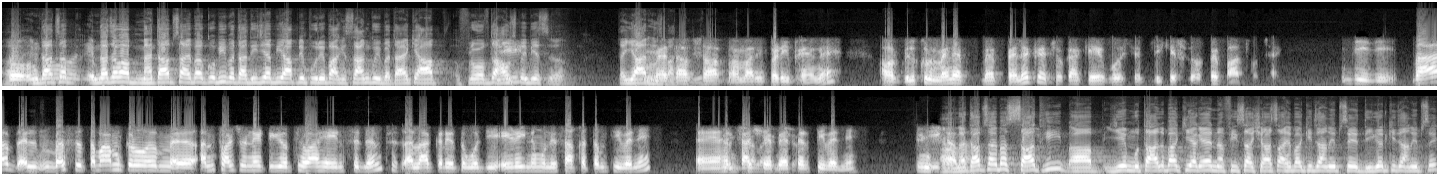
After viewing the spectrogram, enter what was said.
तो इमदाद साहब इमदाद साहब आप मेहताब साहिबा को भी बता दीजिए अभी आपने पूरे पाकिस्तान को ही बताया कि आप फ्लोर ऑफ़ द हाउस पे भी तैयार हैं मेहताब साहब हमारी बड़ी बहन है और बिल्कुल मैंने मैं पहले कह चुका कि वो असेंबली के फ्लोर पे बात हो जाएगी। जी जी। बस तमाम करो अनफॉर्चुनेट इहो थियो आहे इंसिडेंट अला करे तो वो जी अहिड़े ई नमूने सां ख़त्म थी वञे ऐं हर का शइ बहितर थी वञे मेहताब साहिबा साथ ही ये मुतालबा किया गया नफीसा शाह साहिबा की जानब से दीगर की जानब से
